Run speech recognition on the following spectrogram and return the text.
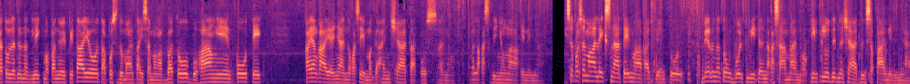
Katulad nung nag-lake Mapanuepe tayo, tapos dumaan tayo sa mga bato, buhangin, putik. Kayang-kaya niya, no? Kasi magaan siya, tapos ano, malakas din yung makina niya. Isa pa sa mga likes natin, mga ka-adventure, meron na tong voltmeter na kasama, no? Included na siya dun sa panel niya.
